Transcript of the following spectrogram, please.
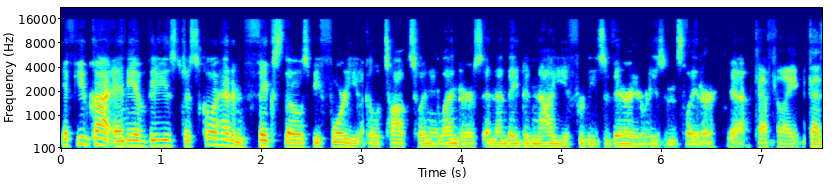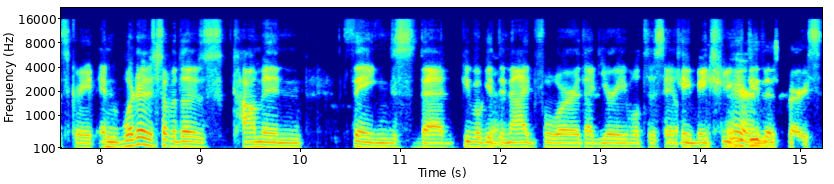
If you've got any of these, just go ahead and fix those before you go talk to any lenders, and then they deny you for these very reasons later. Yeah, definitely. That's great. And what are some of those common things that people get yeah. denied for that you're able to say, okay, make sure you Man. do this first?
